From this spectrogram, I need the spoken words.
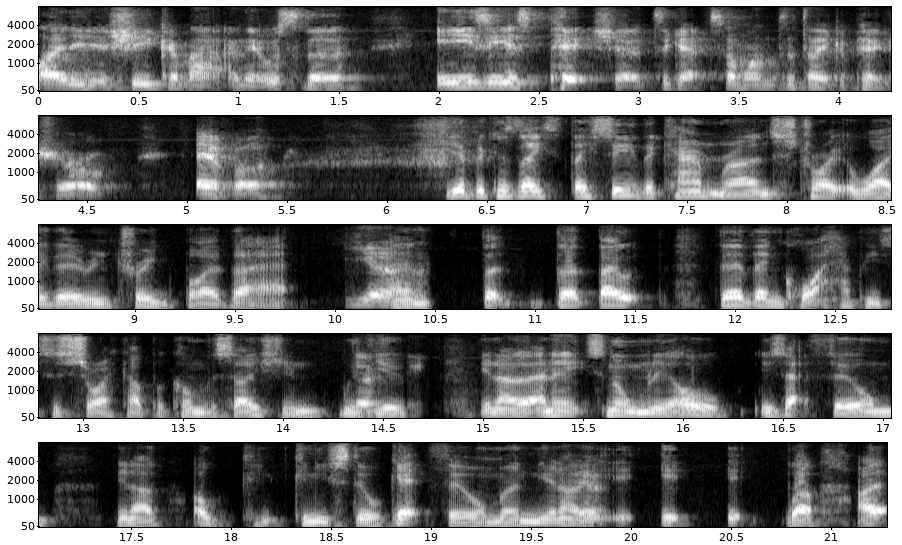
I did a Yashica Mat, and it was the easiest picture to get someone to take a picture of ever. yeah, because they they see the camera and straight away they're intrigued by that, Yeah. and that that they they're then quite happy to strike up a conversation with Definitely. you, you know. And it's normally, oh, is that film? You know, oh, can, can you still get film? And you know, Yeah. it, it, it. Well, I,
